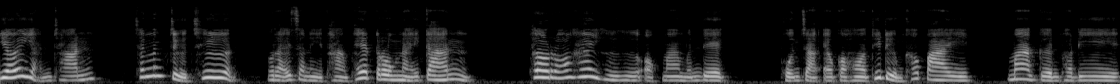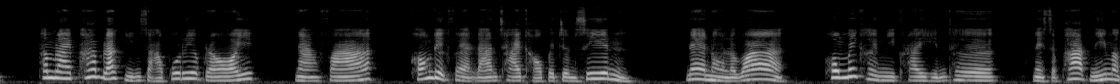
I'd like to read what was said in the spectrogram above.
เย้ยหยันฉัน ฉันมันจืดชืด ไร้เสน่ห์ทางเพศตรงไหนกัน เธอร้องไห้ฮือๆออกมาเหมือนเด็ก ผลจากแอลกอฮอล์ที่ดื่มเข้าไป มากเกินพอดีทำลายภาพลักษณ์หญิงสาวผู้เรียบร้อย นางฟ้าของเด็กแฝดล้านชายเขาไปจนสิ้น แน่นอนละว่า คงไม่เคยมีใครเห็นเธอ ในสภาพนี้มา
